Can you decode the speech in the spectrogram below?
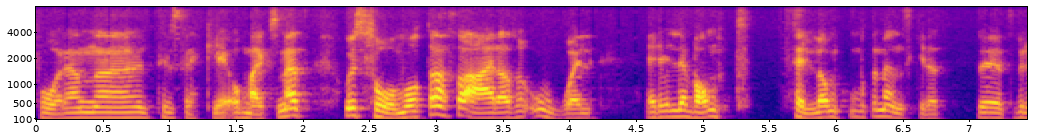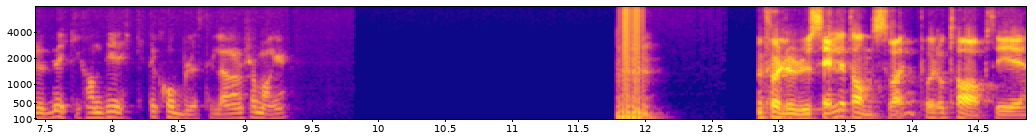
får en uh, tilstrekkelig oppmerksomhet. Og I så måte så er altså OL relevant, selv om menneskerettighetsbruddet ikke kan direkte kobles til arrangementet. Føler du selv et ansvar for å ta opp de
